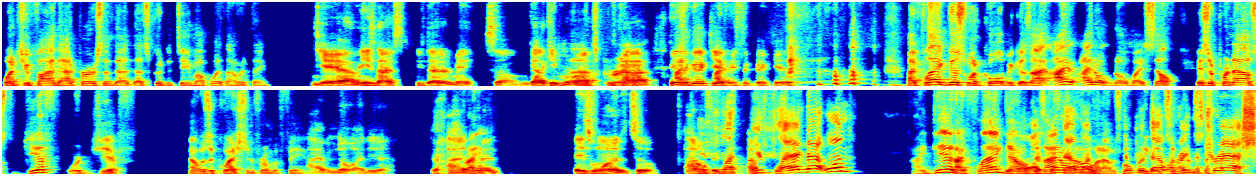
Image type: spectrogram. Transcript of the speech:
once you find that person, that that's good to team up with. I would think. Yeah, I mean he's nice. He's better than me, so got to keep him around. That's great. he's a good kid. I, he's a good kid. I flagged this one, Cole, because I, I I don't know myself. Is it pronounced GIF or GIF? That was a question from a fan. I have no idea. I, right? I, it's one of the two. I don't you think fla- you flagged that one. I did. I flagged that because oh, I, I, don't know, one, and I was hoping to get that one right in the trash.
